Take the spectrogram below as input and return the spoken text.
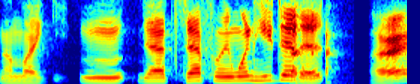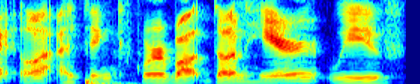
I'm like, mm, that's definitely when he did it. All right. Well, I think we're about done here. We've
